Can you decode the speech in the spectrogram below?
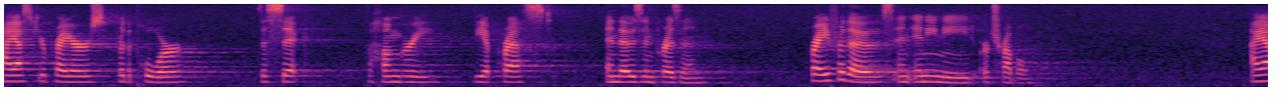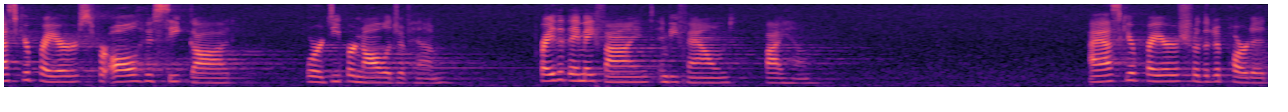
I ask your prayers for the poor, the sick, the hungry, the oppressed, and those in prison. Pray for those in any need or trouble. I ask your prayers for all who seek God or a deeper knowledge of Him. Pray that they may find and be found by Him. I ask your prayers for the departed,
